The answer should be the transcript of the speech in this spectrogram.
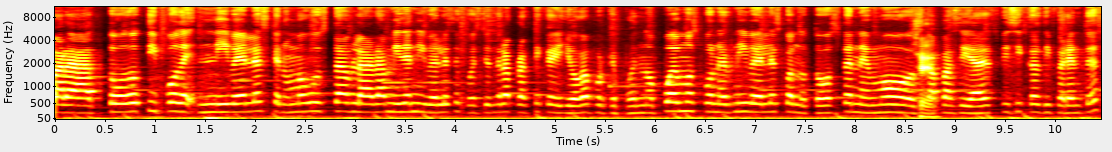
para todo tipo de niveles, que no me gusta hablar a mí de niveles en cuestión de la práctica de yoga, porque pues no podemos poner niveles cuando todos tenemos Sí. capacidades físicas diferentes.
